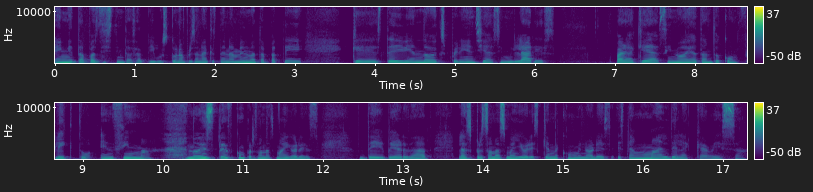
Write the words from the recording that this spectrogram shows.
en etapas distintas a ti. Busca una persona que esté en la misma etapa a ti, que esté viviendo experiencias similares, para que así no haya tanto conflicto. Encima, no estés con personas mayores. De verdad, las personas mayores que andan con menores están mal de la cabeza.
